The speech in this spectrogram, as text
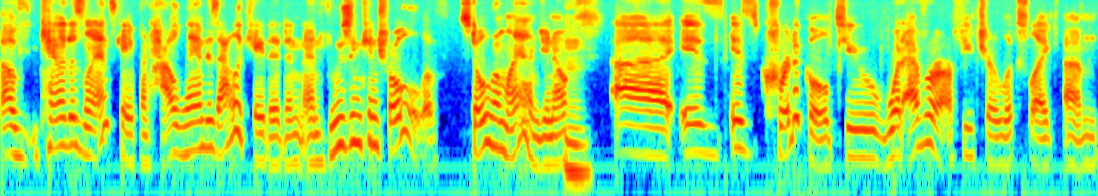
of Canada's landscape and how land is allocated and, and who's in control of stolen land, you know, mm. uh, is is critical to whatever our future looks like. Um,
